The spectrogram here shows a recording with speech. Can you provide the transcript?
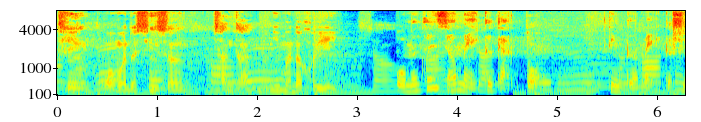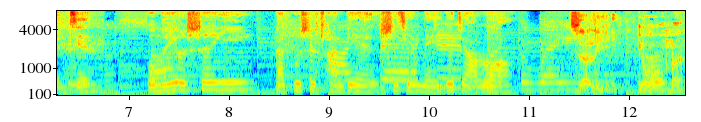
听我们的心声，畅谈你们的回忆。我们分享每一个感动，定格每一个瞬间。我们用声音把故事传遍世界每一个角落。这里有我们，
